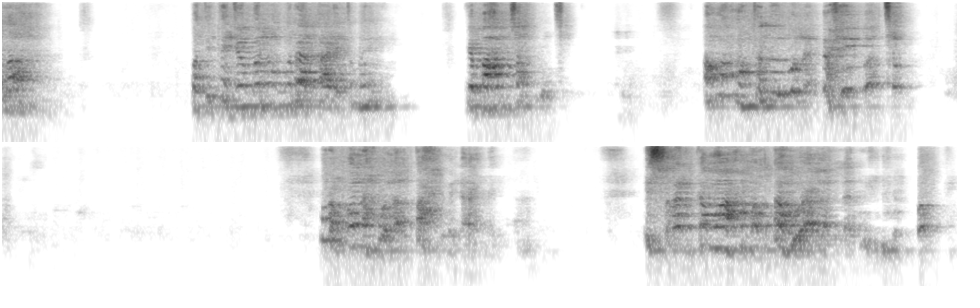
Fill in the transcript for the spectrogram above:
আল্লাহ অতীতে যোগ্য লোকগুলার কারে তুমি যে বাহাত চাপিয়েছে আমার মতো দুর্বল একটা সেই পাচ্ছ ربنا ولا تحمل علينا إسرا كما حملته على الذين من قبلنا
